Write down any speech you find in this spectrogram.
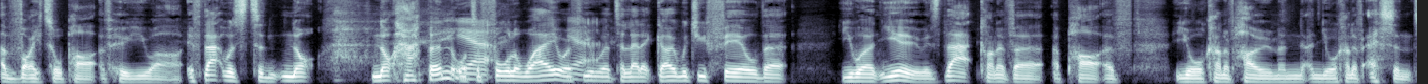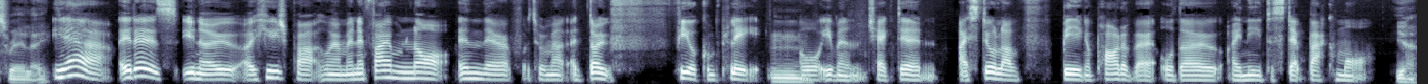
a vital part of who you are. If that was to not not happen or yeah. to fall away, or if yeah. you were to let it go, would you feel that you weren't you? Is that kind of a, a part of your kind of home and, and your kind of essence, really? Yeah, it is, you know, a huge part of who I am. And if I'm not in there for a I don't feel complete mm. or even checked in, I still love being a part of it, although I need to step back more. Yeah.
